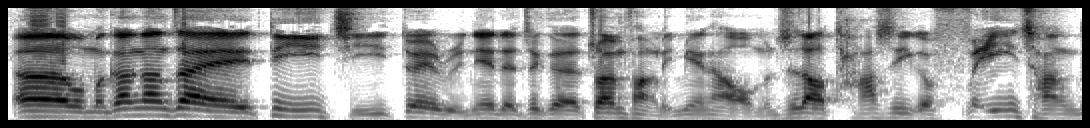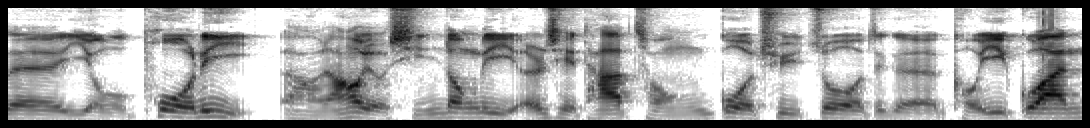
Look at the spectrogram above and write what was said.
呃，我们刚刚在第一集对 Rene 的这个专访里面哈，我们知道他是一个非常的有魄力啊，然后有行动力，而且他从过去做这个口译官，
